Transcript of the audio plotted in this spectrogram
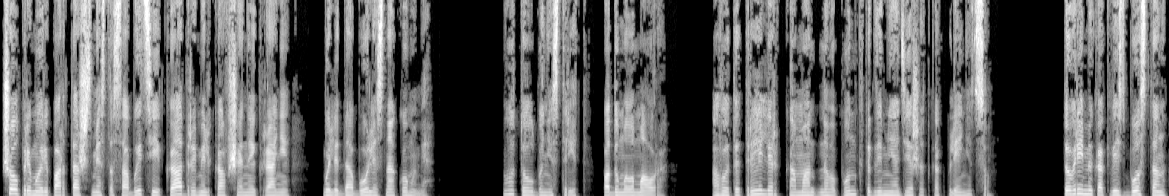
Шел прямой репортаж с места событий, и кадры, мелькавшие на экране, были до боли знакомыми. «Вот Олбани-стрит», — подумала Маура. «А вот и трейлер командного пункта, где меня держат как пленницу». В то время как весь Бостон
